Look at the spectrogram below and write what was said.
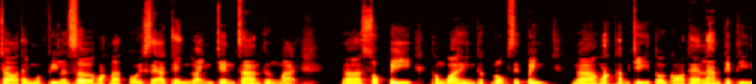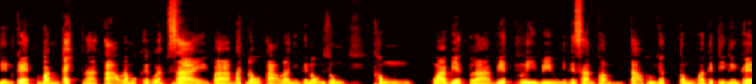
trở thành một freelancer hoặc là tôi sẽ kinh doanh trên sàn thương mại uh, Shopee thông qua hình thức dropshipping à, hoặc thậm chí tôi có thể làm tiếp thị liên kết bằng cách là tạo ra một cái website và bắt đầu tạo ra những cái nội dung thông qua việc là viết review những cái sản phẩm tạo thu nhập thông qua tiếp thị liên kết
